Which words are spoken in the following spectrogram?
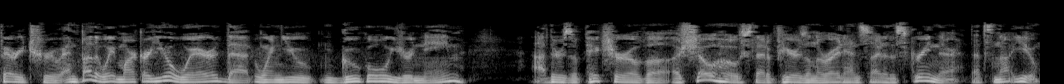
Very true. And by the way, Mark, are you aware that when you Google your name, uh, there's a picture of a, a show host that appears on the right hand side of the screen there? That's not you.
